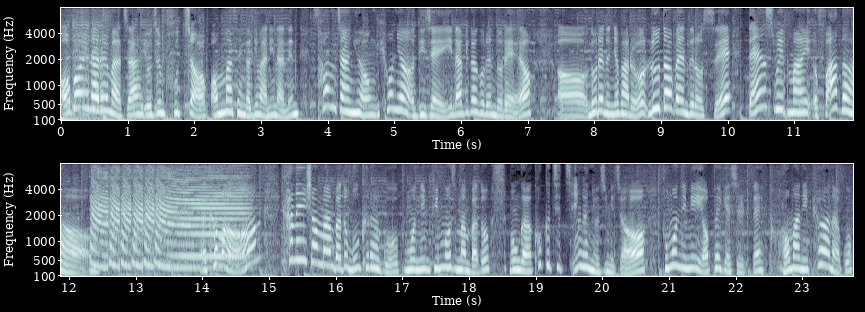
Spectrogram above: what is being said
어버이날을 맞아 요즘 부쩍 엄마 생각이 많이 나는 성장형 효녀 DJ 나비가 고른 노래예요. 어, 노래는요 바로 루더 밴드로스의 Dance with My Father. Come on. 카네이션만 봐도 뭉클하고 부모님 뒷모습만 봐도 뭔가 코끝이 찡한 요즘이죠. 부모님이 옆에 계실 때 더 많이 표현하고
